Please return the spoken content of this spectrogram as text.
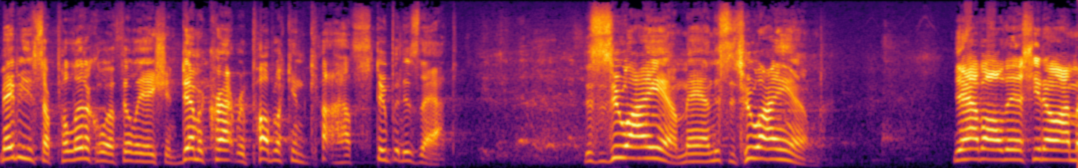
Maybe it's a political affiliation Democrat, Republican. God, how stupid is that? this is who I am, man. This is who I am. You have all this, you know, I'm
